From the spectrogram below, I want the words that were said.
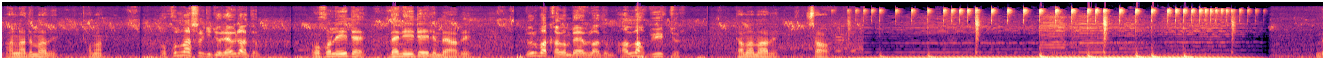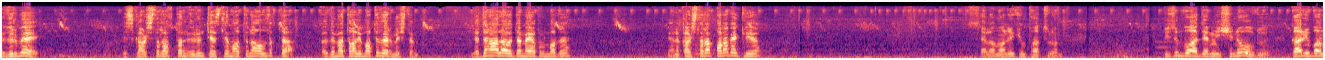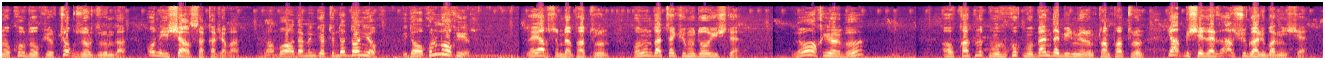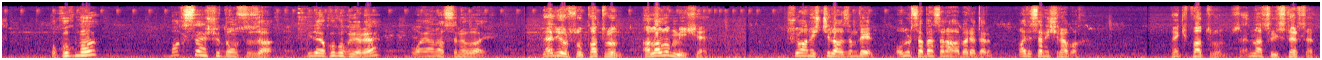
Anladım abi. Tamam. Okul nasıl gidiyor evladım? Okul iyi de ben iyi değilim be abi. Dur bakalım be evladım. Allah büyüktür. Tamam abi. Sağ ol. Müdür bey, biz karşı taraftan ürün teslimatını aldık da ödeme talimatı vermiştim. Neden hala ödeme yapılmadı? Yani karşı taraf para bekliyor. Selamünaleyküm patron. Bizim bu Adem'in işi ne oldu? Gariban okulda okuyor. Çok zor durumda. Onu işe alsak acaba? Lan bu adamın götünde don yok. Bir de okul mu okuyor? Ne yapsın be patron? Onun da tek ümidi o işte. Ne okuyor bu? Avukatlık mı hukuk mu ben de bilmiyorum tam patron. Yap bir şeyler de al şu garibanı işe. Hukuk mu? Bak sen şu donsuza. Bir de hukuk okuyor ha? Vay anasını vay. Ne diyorsun patron? Alalım mı işe? Şu an işçi lazım değil. Olursa ben sana haber ederim. Hadi sen işine bak. Peki patron sen nasıl istersen.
